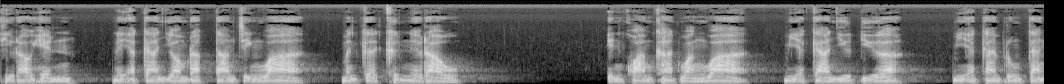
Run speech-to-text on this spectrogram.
ที่เราเห็นในอาการยอมรับตามจริงว่ามันเกิดขึ้นในเรา เห็นความคาดหวังว่า มีอาการยืดเยื้อ มีอาการปรุงแต่ง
